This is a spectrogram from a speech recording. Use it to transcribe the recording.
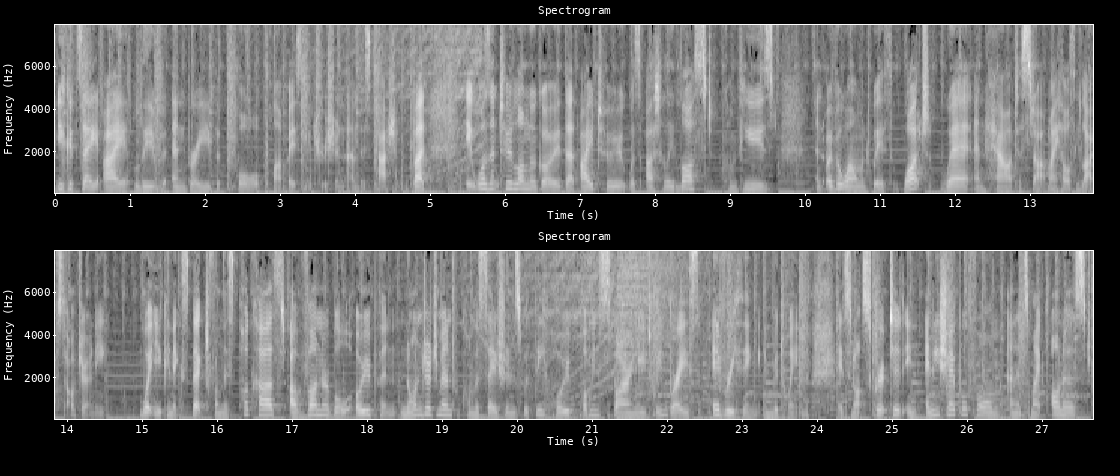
You could say I live and breathe for plant-based nutrition and this passion. But it wasn't too long ago that I too was utterly lost, confused, and overwhelmed with what, where, and how to start my healthy lifestyle journey. What you can expect from this podcast are vulnerable, open, non judgmental conversations with the hope of inspiring you to embrace everything in between. It's not scripted in any shape or form, and it's my honest,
